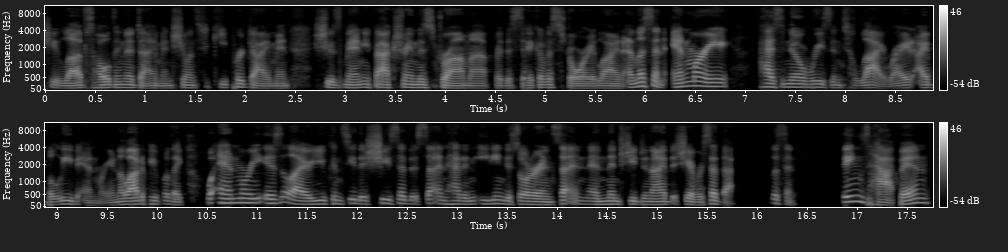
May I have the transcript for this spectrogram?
She loves holding a diamond. She wants to keep her diamond. She was manufacturing this drama for the sake of a storyline. And listen, Anne Marie has no reason to lie, right? I believe Anne Marie. And a lot of people are like, well, Anne Marie is a liar. You can see that she said that Sutton had an eating disorder and Sutton, and then she denied that she ever said that. Listen, things happen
